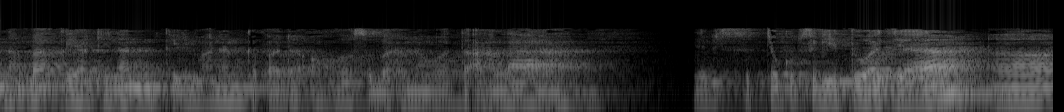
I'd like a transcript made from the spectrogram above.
menambah keyakinan keimanan kepada Allah Subhanahu wa taala. Ya cukup segitu aja uh,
